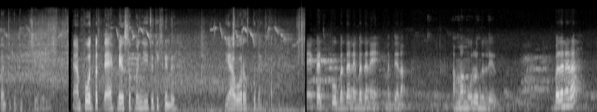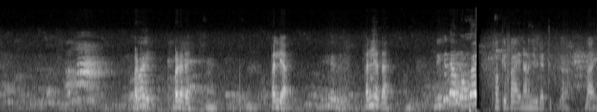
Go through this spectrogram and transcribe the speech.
ಬಂತಿಗೆ ತಿಚ್ಚಿರಲಿ ಪೋದ್ ಬತ್ತೆ. ಬೇಗ ಸೊಪ್ಪು ಒಂಜಿ ತಿಕ್ಕೊಂಡು. ಯಾವ ರೊಕ್ಕ ತಕ್ಕ. ಕಚ್ಪು ಬದನೆ ಬದನೆ ಮಧ್ಯಾಹ್ನ ಅಮ್ಮ ಮೂರೊಂದು లేదు ಬದನೆದ ಬಟಾಟೆ ಬಟಾಟೆ ಪಲ್ಯ. ಪಲ್ಯದ? ಓಕೆ ಬಾಯ್ ನಾನು ವಿಡಿಯೋ ಬಾಯ್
